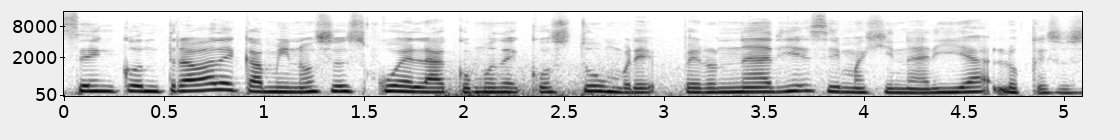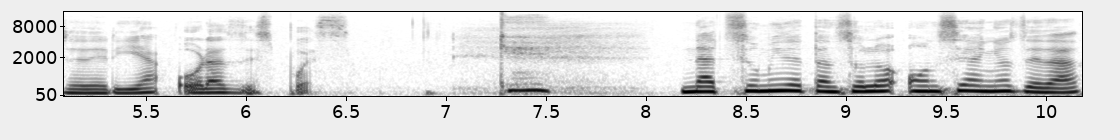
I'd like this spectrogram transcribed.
se encontraba de camino a su escuela como de costumbre, pero nadie se imaginaría lo que sucedería horas después. ¿Qué? Natsumi, de tan solo 11 años de edad,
